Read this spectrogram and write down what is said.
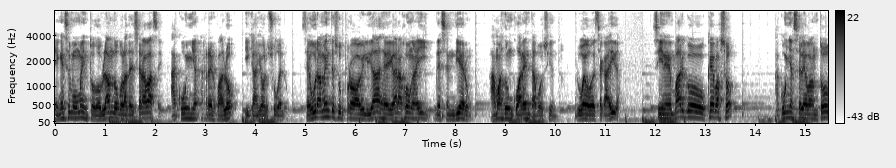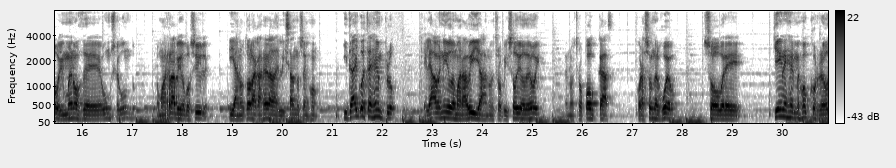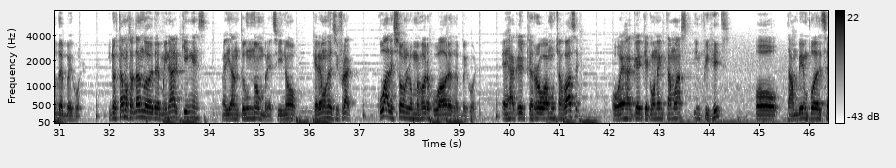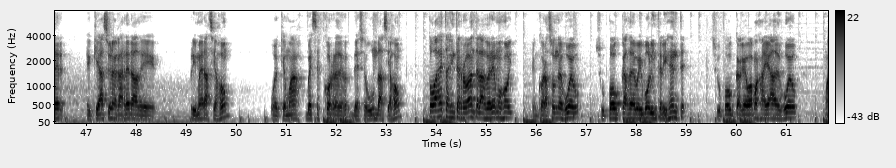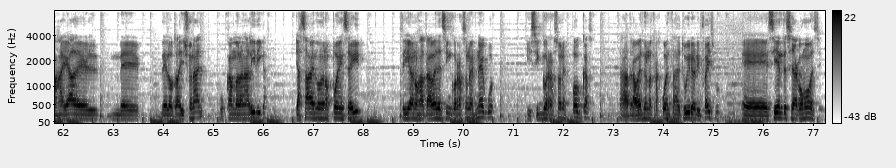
En ese momento, doblando por la tercera base, Acuña resbaló y cayó al suelo. Seguramente sus probabilidades de llegar a home ahí descendieron a más de un 40% luego de esa caída. Sin embargo, ¿qué pasó? Acuña se levantó en menos de un segundo, lo más rápido posible, y anotó la carrera deslizándose en home. Y traigo este ejemplo que le ha venido de maravilla a nuestro episodio de hoy, de nuestro podcast Corazón del Juego, sobre quién es el mejor corredor del béisbol. Y no estamos tratando de determinar quién es mediante un nombre, sino queremos descifrar cuáles son los mejores jugadores del béisbol. ¿Es aquel que roba muchas bases? ¿O es aquel que conecta más infield hits? ¿O también puede ser el que hace una carrera de primera hacia home? ¿O el que más veces corre de, de segunda hacia home? Todas estas interrogantes las veremos hoy en Corazón del Juego, su podcast de béisbol inteligente su podcast que va más allá del juego, más allá del, de, lo tradicional, buscando la analítica. Ya saben dónde nos pueden seguir. Síganos a través de 5 Razones Network y 5 Razones Podcast, a través de nuestras cuentas de Twitter y Facebook. Eh, siéntese y acomódese.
